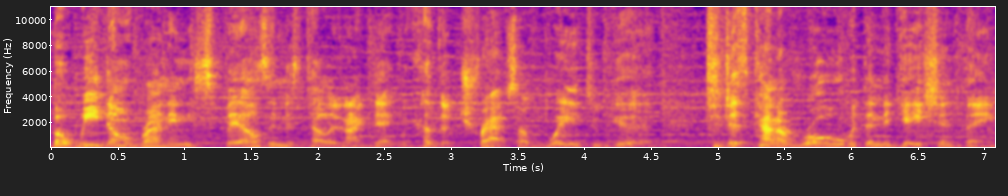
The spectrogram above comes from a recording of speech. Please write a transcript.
But we don't run any spells in this Knight deck because the traps are way too good. To just kind of roll with the negation thing,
